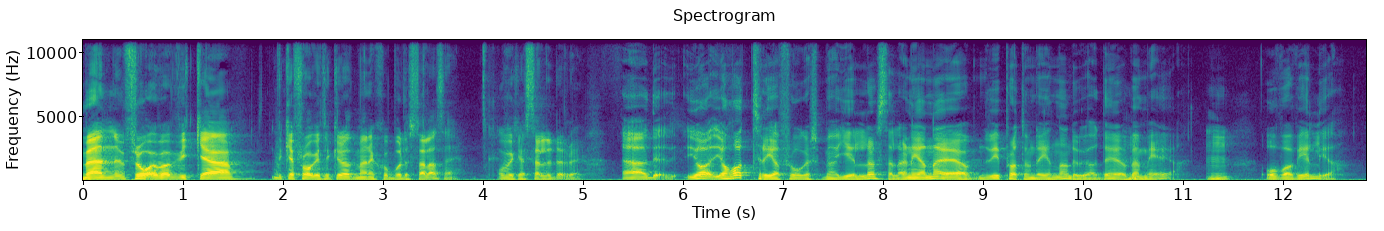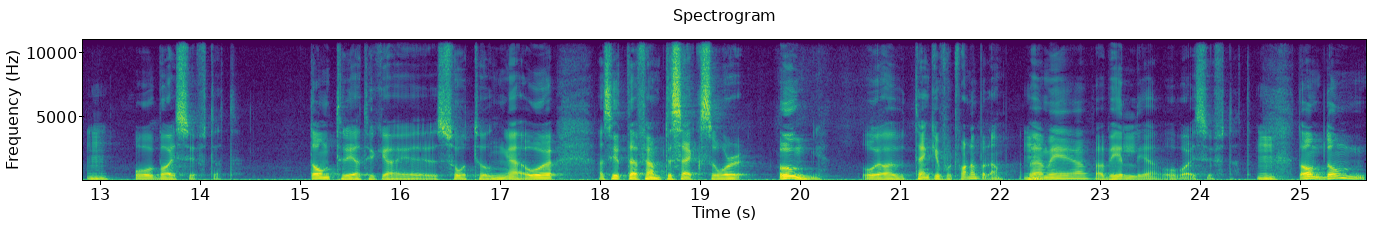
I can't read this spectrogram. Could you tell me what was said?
Men frå, vilka, vilka frågor tycker du att människor borde ställa sig? Och vilka ställer du dig? Det, jag, jag har tre frågor som jag gillar att ställa. Den ena är, vi pratade om det innan du och jag, det är mm. vem är jag? Mm. Och vad vill jag? Mm. Och vad är syftet? De tre tycker jag är så tunga. Och jag sitter 56 år ung och jag tänker fortfarande på dem. Mm. Vem är jag? Vad vill jag? Och vad är syftet? Mm. De, de,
